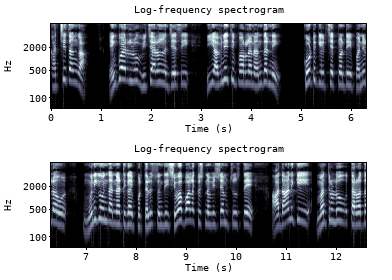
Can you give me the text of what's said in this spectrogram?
ఖచ్చితంగా ఎంక్వైరీలు విచారణలు చేసి ఈ అవినీతి పరులను అందరినీ కోర్టుకి ఇడ్చేటువంటి పనిలో మునిగి ఉందన్నట్టుగా ఇప్పుడు తెలుస్తుంది. శివబాలకృష్ణ విషయం చూస్తే ఆ దానికి మంత్రులు తర్వాత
